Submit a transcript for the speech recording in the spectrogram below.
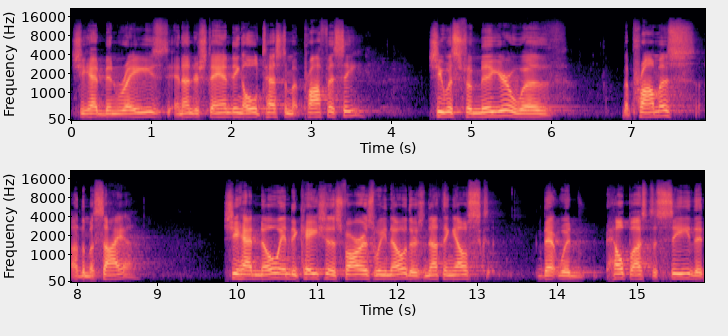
She had been raised in understanding Old Testament prophecy. She was familiar with the promise of the Messiah. She had no indication, as far as we know, there's nothing else that would help us to see that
